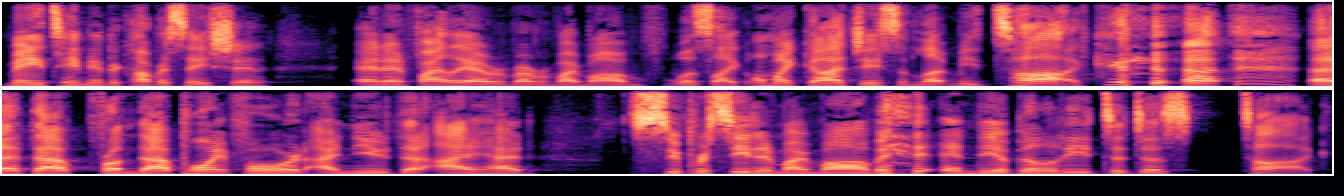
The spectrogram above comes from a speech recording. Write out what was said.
maintaining the conversation and then finally i remember my mom was like oh my god jason let me talk at that from that point forward i knew that i had superseded my mom in the ability to just talk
